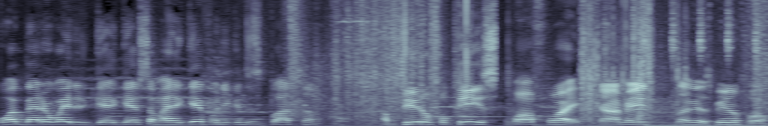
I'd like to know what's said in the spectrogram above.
What better way to gi- give somebody a gift when you can just bless them a beautiful piece of Off-White. You know what I mean? Look, it's beautiful.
